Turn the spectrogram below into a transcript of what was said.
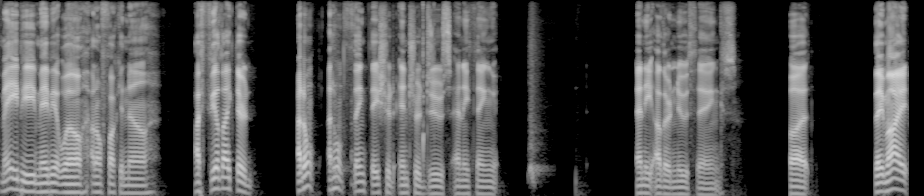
maybe, maybe it will. I don't fucking know. I feel like they're. I don't. I don't think they should introduce anything. Any other new things, but they might.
